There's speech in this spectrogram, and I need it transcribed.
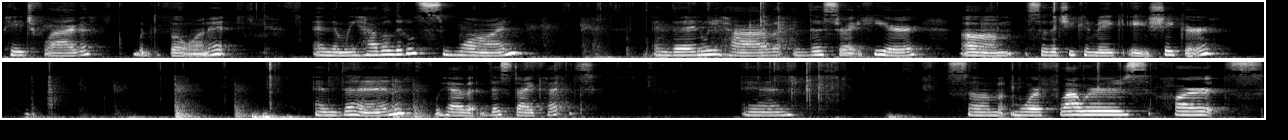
page flag with the bow on it. And then we have a little swan. And then we have this right here um, so that you can make a shaker. And then we have this die cut and some more flowers, hearts,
